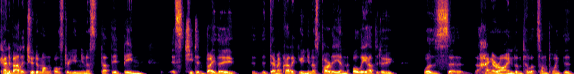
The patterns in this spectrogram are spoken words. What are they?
kind of attitude among Ulster Unionists that they'd been cheated by the, the, the Democratic Unionist Party, and all they had to do was uh, hang around until at some point the,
